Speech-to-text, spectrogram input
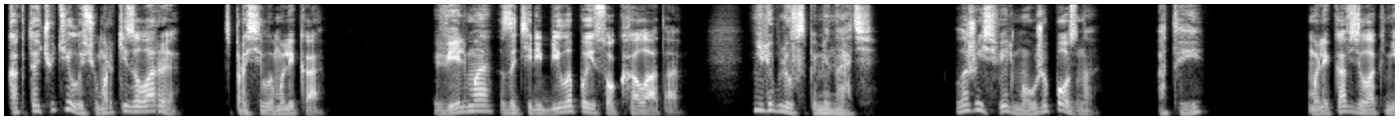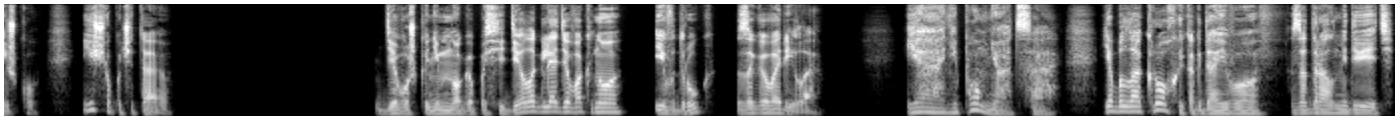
«Как ты очутилась у маркиза Ларе?» — спросила Маляка. Вельма затеребила поясок халата. «Не люблю вспоминать». «Ложись, Вельма, уже поздно». «А ты?» Маляка взяла книжку. «Еще почитаю». Девушка немного посидела, глядя в окно, и вдруг заговорила. «Я не помню отца. Я была крохой, когда его задрал медведь,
